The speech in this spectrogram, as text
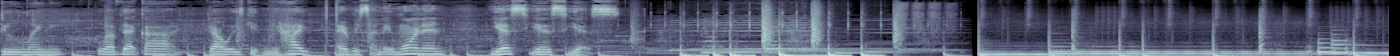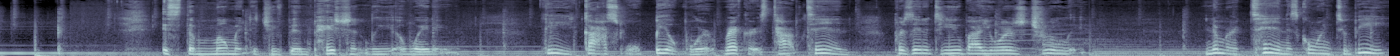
Dulaney. Love that guy. He always get me hyped every Sunday morning. Yes, yes, yes. It's the moment that you've been patiently awaiting. The Gospel Billboard Records Top 10, presented to you by yours truly. Number 10 is going to be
